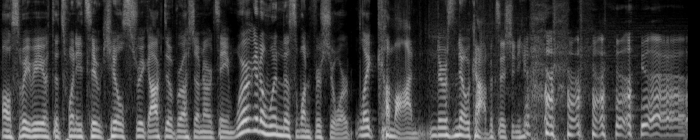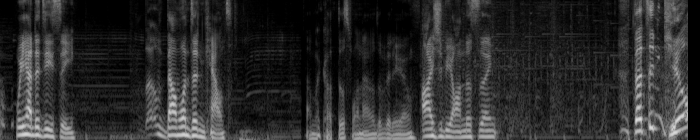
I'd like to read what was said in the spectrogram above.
Also, sweet, we have the 22 kill streak Octobrush on our team. We're gonna win this one for sure. Like, come on. There's no competition here. we had a DC. That one didn't count. I'm gonna cut this one out of the video. I should be on this thing. That didn't kill?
